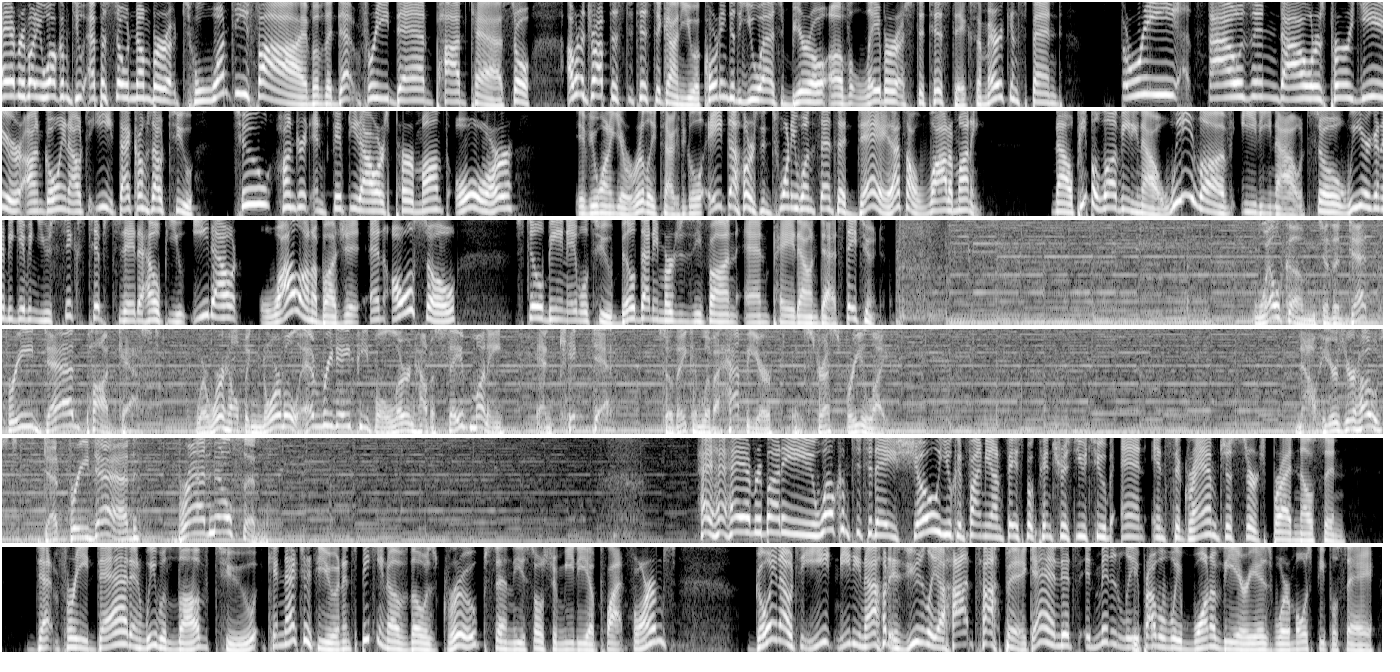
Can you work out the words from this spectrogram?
Hey, everybody, welcome to episode number 25 of the Debt Free Dad podcast. So, I want to drop the statistic on you. According to the U.S. Bureau of Labor Statistics, Americans spend $3,000 per year on going out to eat. That comes out to $250 per month, or if you want to get really technical, $8.21 a day. That's a lot of money. Now, people love eating out. We love eating out. So, we are going to be giving you six tips today to help you eat out while on a budget and also still being able to build that emergency fund and pay down debt. Stay tuned. Welcome to the Debt Free Dad Podcast, where we're helping normal, everyday people learn how to save money and kick debt so they can live a happier and stress free life. Now, here's your host, Debt Free Dad, Brad Nelson. Hey, hey, hey, everybody. Welcome to today's show. You can find me on Facebook, Pinterest, YouTube, and Instagram. Just search Brad Nelson, Debt Free Dad, and we would love to connect with you. And in speaking of those groups and these social media platforms, going out to eat and eating out is usually a hot topic. And it's admittedly probably one of the areas where most people say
